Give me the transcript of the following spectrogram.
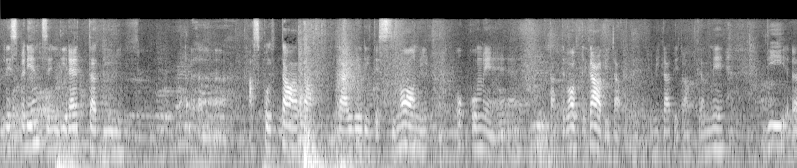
l'esperienza in diretta di, eh, ascoltata dai veri testimoni o come tante volte capita, eh, mi capita anche a me, di eh,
